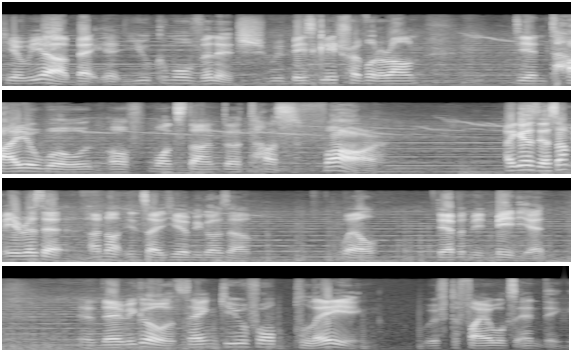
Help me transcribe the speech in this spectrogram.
here we are back at Yukumo Village. We basically traveled around the entire world of Monster Hunter thus far. I guess there are some areas that are not inside here because um, well, they haven't been made yet. And there we go. Thank you for playing with the fireworks ending.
